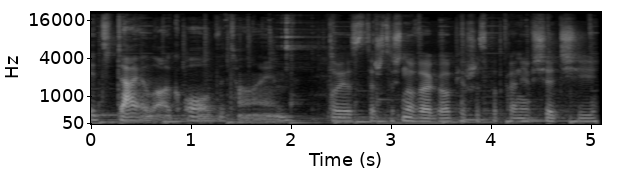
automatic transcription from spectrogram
It's dialogue all the time. To jest też coś nowego, pierwsze spotkanie w sieci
